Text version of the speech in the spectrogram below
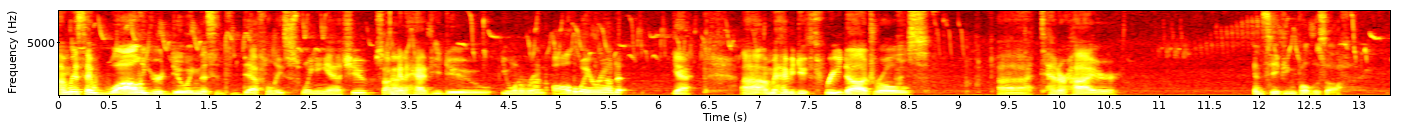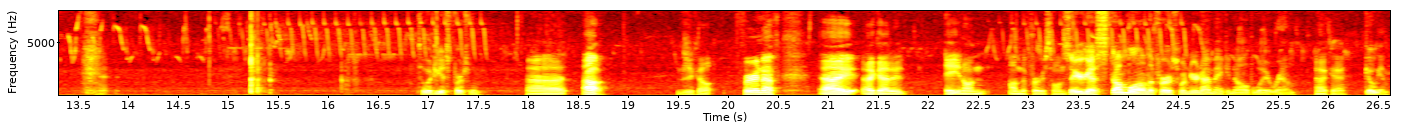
I'm gonna say while you're doing this, it's definitely swinging at you. So I'm Huh. gonna have you do. You want to run all the way around it? Yeah. Uh, I'm gonna have you do three dodge rolls, uh, ten or higher, and see if you can pull this off. So what'd you get the first one? Uh oh. What'd you call it? Fair enough. I I got it eight on on the first one. So you're gonna stumble on the first one. You're not making it all the way around. okay. Go again.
